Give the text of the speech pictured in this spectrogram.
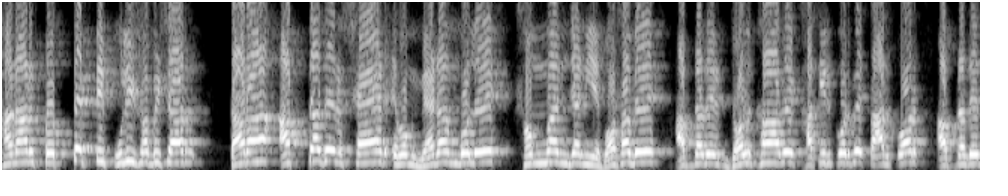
থানার প্রত্যেকটি পুলিশ অফিসার তারা আপনাদের স্যার এবং ম্যাডাম বলে সম্মান জানিয়ে বসাবে, আপনাদের জল খাওয়াবে, খাতির করবে, তারপর আপনাদের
